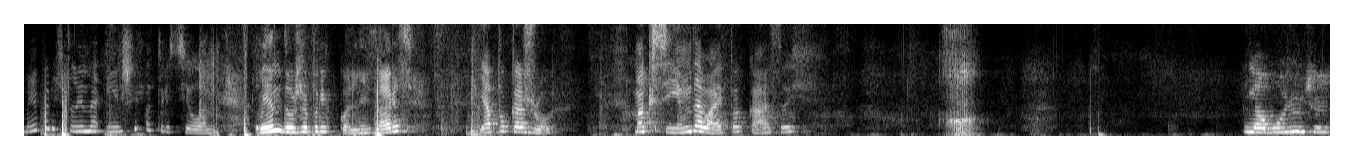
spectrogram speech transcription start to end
Ми прийшли на інший атракціон. Він дуже прикольний. Зараз я покажу. Максим, давай показуй. Я боюся.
